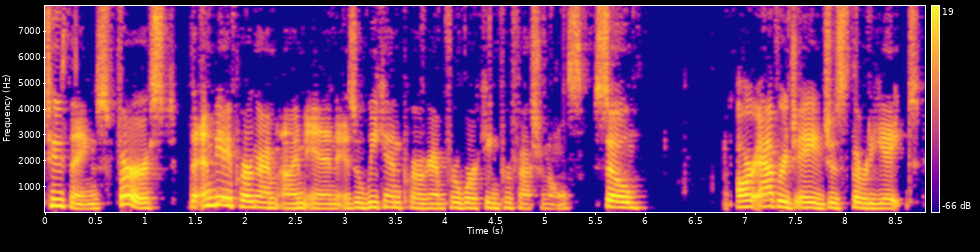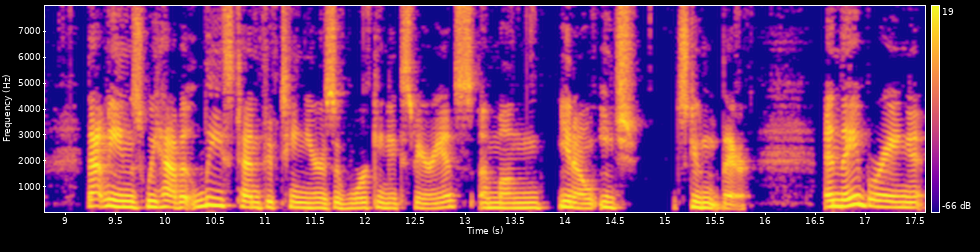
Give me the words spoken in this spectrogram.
two things. First, the MBA program I'm in is a weekend program for working professionals. So our average age is 38. That means we have at least 10, 15 years of working experience among, you know, each student there. And they bring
